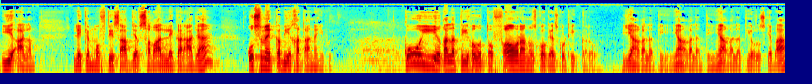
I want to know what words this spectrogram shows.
یہ عالم۔ لیکن مفتی صاحب جب سوال لے کر آ جائیں، اس میں کبھی خطا نہیں ہوئی۔ کوئی غلطی ہو تو فوراً اس کو کہ اس کو ٹھیک کرو۔ یا غلطی یا غلطی یا غلطی۔ اور اس کے بعد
